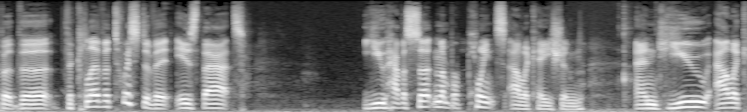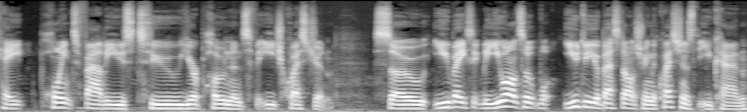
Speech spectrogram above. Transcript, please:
But the the clever twist of it is that you have a certain number of points allocation and you allocate point values to your opponents for each question. So you basically you answer what you do your best answering the questions that you can,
